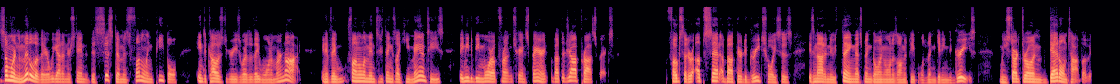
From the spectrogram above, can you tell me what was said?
somewhere in the middle of there, we got to understand that this system is funneling people into college degrees whether they want them or not. And if they funnel them into things like humanities, they need to be more upfront and transparent about their job prospects. Folks that are upset about their degree choices is not a new thing. That's been going on as long as people have been getting degrees. When you start throwing debt on top of it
